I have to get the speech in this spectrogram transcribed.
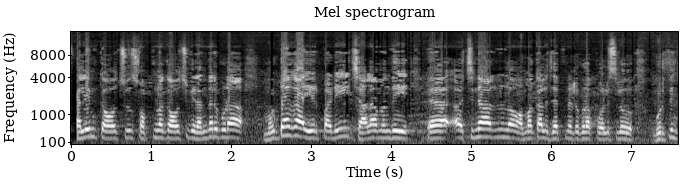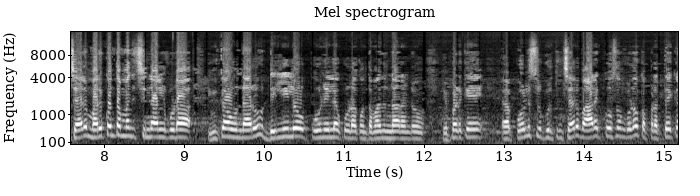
సలీం కావచ్చు స్వప్న కావచ్చు వీరందరూ కూడా ముఠాగా ఏర్పడి చాలా మంది చిన్నారులలో అమ్మకాలు జరిపినట్టు కూడా పోలీసులు గుర్తించారు. మరికొంతమంది చిన్నారులు కూడా ఇంకా ఉన్నారు. ఢిల్లీలో పూణేలో కూడా కొంతమంది ఉన్నారంటూ ఇప్పటికే పోలీసులు గుర్తించారు. వారి కోసం కూడా ఒక ప్రత్యేక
